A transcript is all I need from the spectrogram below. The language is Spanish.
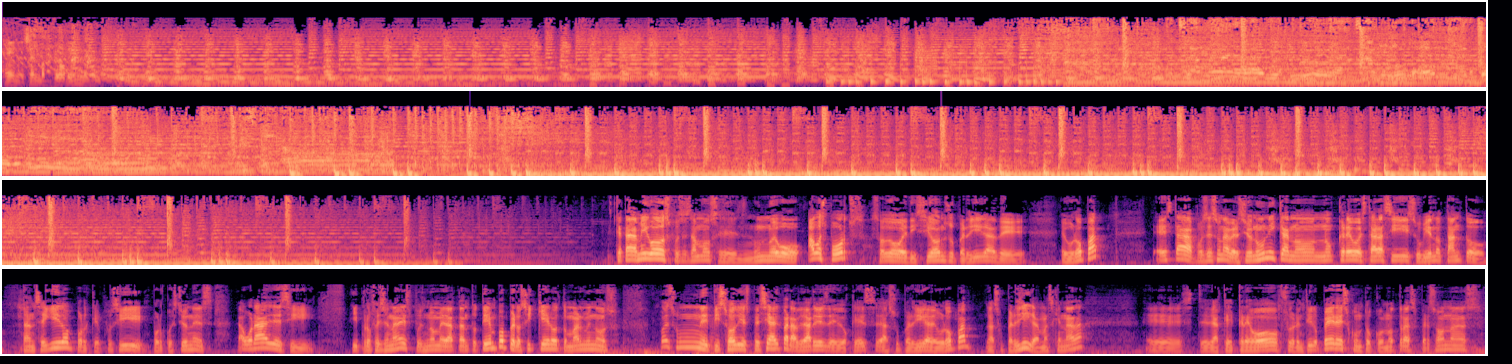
Kane is in the building. Tal amigos? Pues estamos en un nuevo Avo Sports, solo edición Superliga de Europa. Esta pues es una versión única, no, no creo estar así subiendo tanto, tan seguido, porque pues sí, por cuestiones laborales y, y profesionales pues no me da tanto tiempo, pero sí quiero tomarme unos, pues un episodio especial para hablarles de lo que es la Superliga de Europa, la Superliga más que nada este, la que creó Florentino Pérez junto con otras personas,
